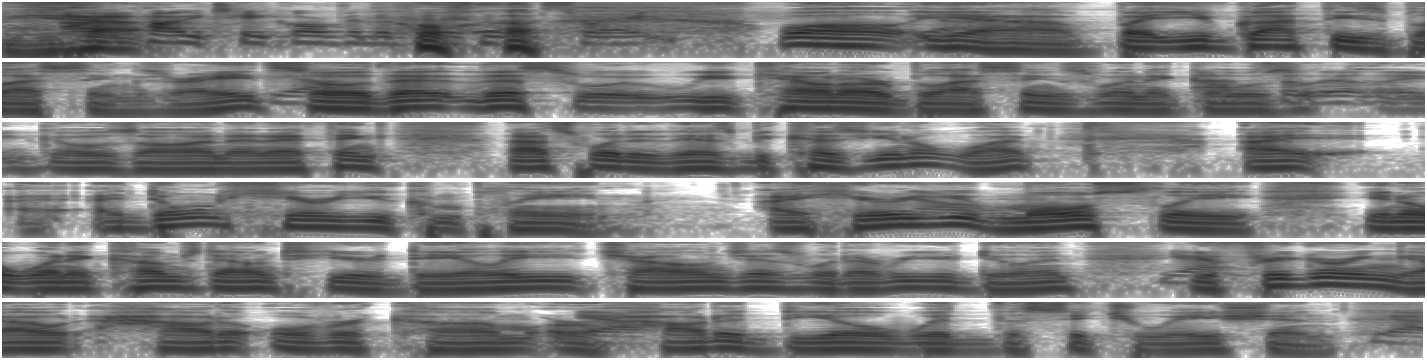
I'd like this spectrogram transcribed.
Yeah. would probably take over the business, right? Well, yeah. but you've got these blessings, right? So Yeah. that this we count our blessings when it goes uh, Absolutely. goes on, and I think that's what it is. Because you know what, I, I don't hear you complain. I hear you mostly, you know, when it comes down to your daily challenges, whatever you're doing, Yeah. you're figuring out how to overcome or Yeah. how to deal with the situation. Yeah.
